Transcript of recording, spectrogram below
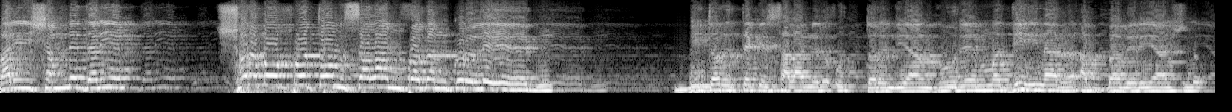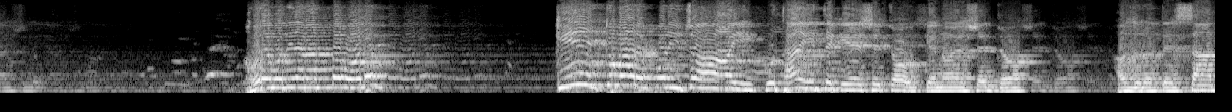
বাড়ির সামনে দাঁড়িয়ে সর্বপ্রথম সালাম প্রদান করলেন। ভিতর থেকে সালামের উত্তর দিয়া ঘুরে মদিনার আব্বা বেরিয়ে আসলো। পরিচয় কোথায় থেকে এসেছ? কেন এসেছ? হজরতে সাদ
